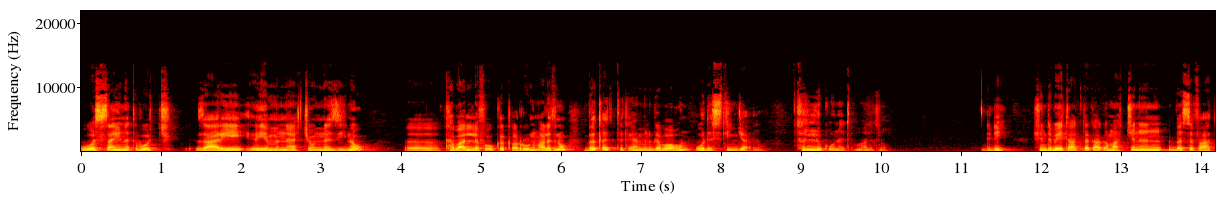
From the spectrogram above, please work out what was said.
ወሳኝ ነጥቦች ዛሬ የምናያቸው እነዚህ ነው። ከባለፈው ከቀሩን ማለት ነው። በቀጥታ የምንገባው አሁን ወደ ስቲንጃ ነው። ትልቁ ነጥብ ማለት ነው። እንግዲህ ሽንት ቤት አጠቃቀማችንን በስፋት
